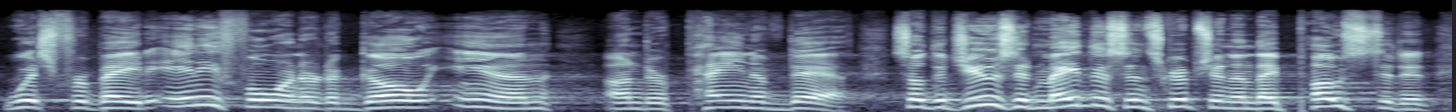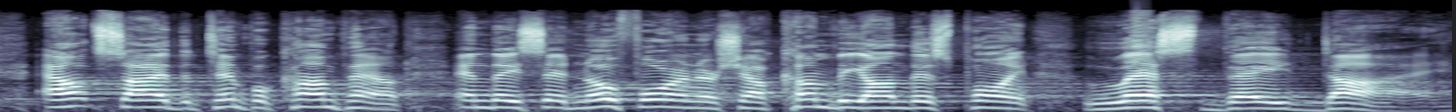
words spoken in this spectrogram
which forbade any foreigner to go in under pain of death. So the Jews had made this inscription and they posted it outside the temple compound. And they said, No foreigner shall come beyond this point lest they die.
